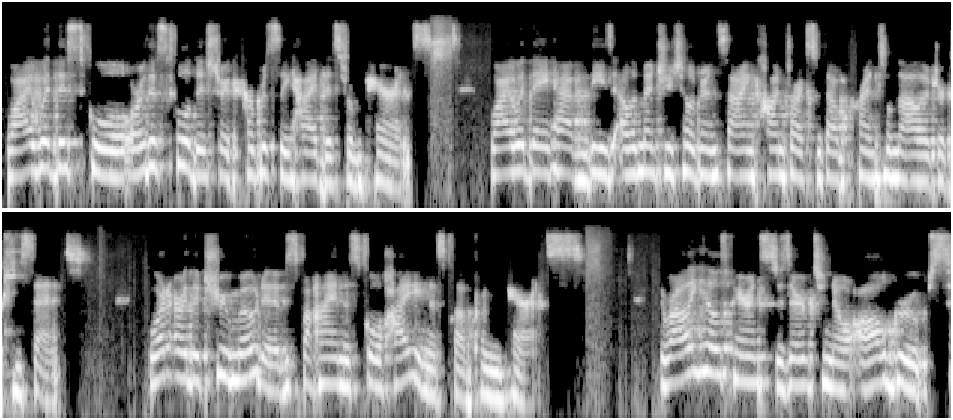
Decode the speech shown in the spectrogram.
Why would this school or the school district purposely hide this from parents? Why would they have these elementary children sign contracts without parental knowledge or consent? What are the true motives behind the school hiding this club from the parents? The Raleigh Hills parents deserve to know all groups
